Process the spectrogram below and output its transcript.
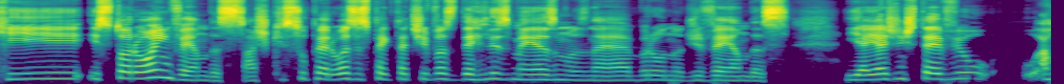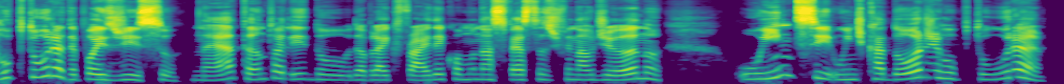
que estourou em vendas, acho que superou as expectativas deles mesmos, né, Bruno, de vendas. E aí a gente teve o, a ruptura depois disso, né, tanto ali do, da Black Friday como nas festas de final de ano, o índice, o indicador de ruptura,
